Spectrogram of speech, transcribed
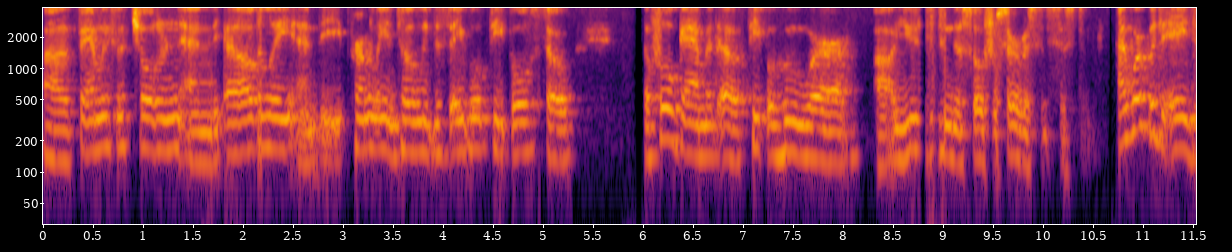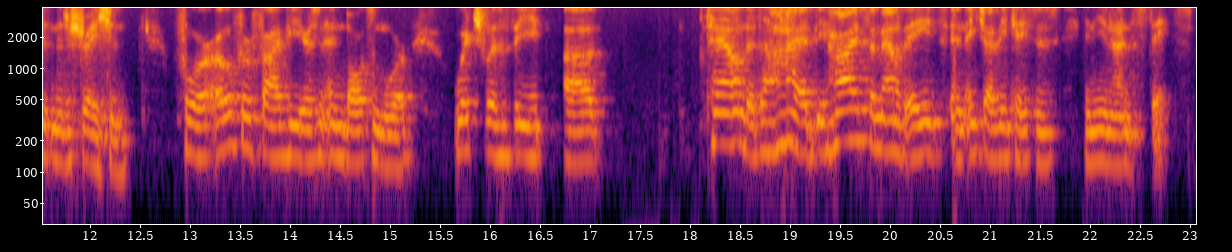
uh, families with children and the elderly and the permanently and totally disabled people. So the full gamut of people who were uh, using the social services system. I worked with the AIDS administration for over five years in Baltimore, which was the uh, town that had the highest amount of AIDS and HIV cases in the United States.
